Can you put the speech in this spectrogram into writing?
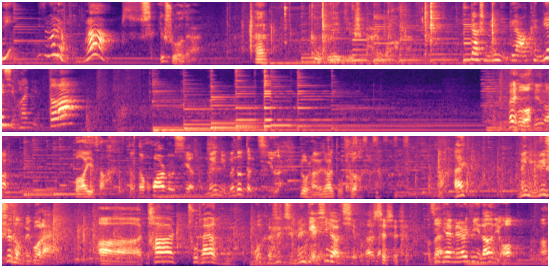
咦，你怎么脸红了？谁说的？哎，跟我哥比是还是我好的。要是没你哥，我肯定喜欢你。走了。哎，陆总李总，不好意思啊，等到花都谢了，美女们都等急了。路上有点堵车。走走走走走哎，美女律师怎么没过来？啊，他出差了。我可是指名点姓要请他的。是是是，不在今天没人替你挡酒啊，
